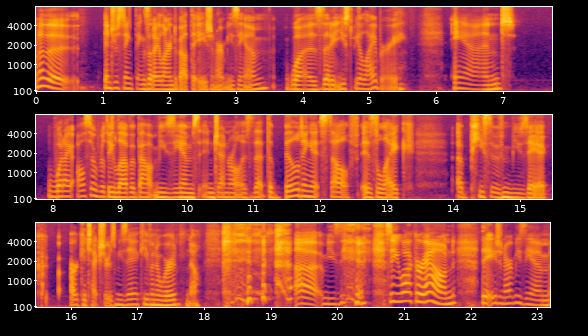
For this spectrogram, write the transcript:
One of the interesting things that I learned about the Asian Art Museum was that it used to be a library. And what I also really love about museums in general is that the building itself is like a piece of mosaic architecture. Is mosaic even a word? No. uh, so you walk around the Asian Art Museum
